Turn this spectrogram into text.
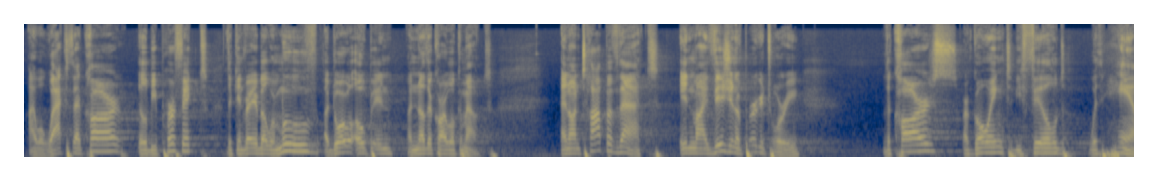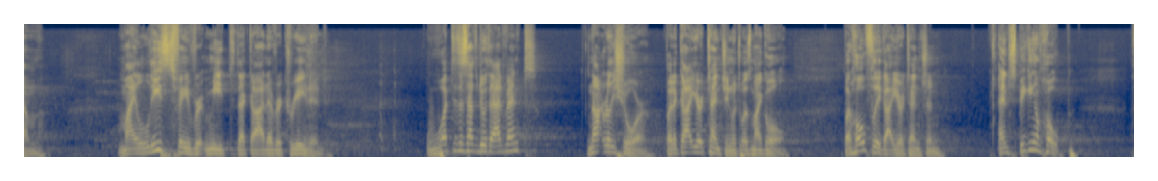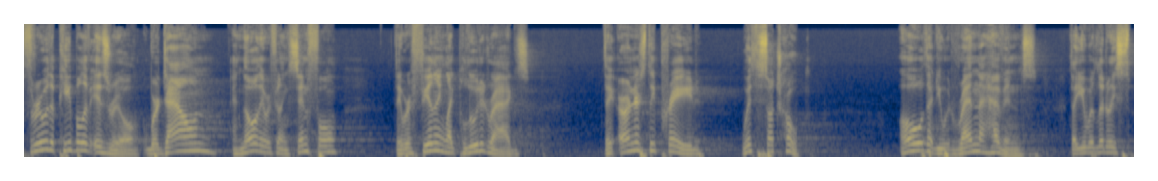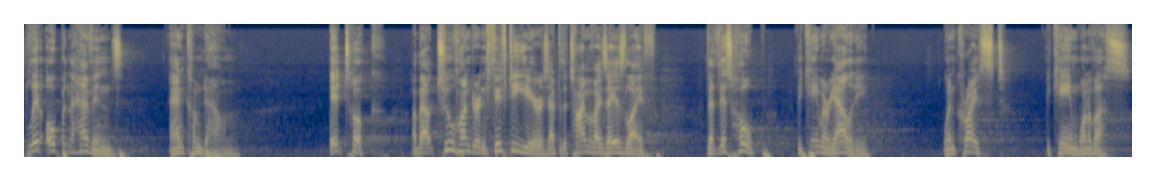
I will wax that car, it'll be perfect, the conveyor belt will move, a door will open, another car will come out. And on top of that, in my vision of purgatory, the cars are going to be filled with ham, my least favorite meat that God ever created. What does this have to do with Advent? Not really sure, but it got your attention, which was my goal. But hopefully, it got your attention. And speaking of hope, through the people of Israel were down, and though they were feeling sinful, they were feeling like polluted rags, they earnestly prayed with such hope. Oh, that you would rend the heavens, that you would literally split open the heavens and come down. It took about 250 years after the time of Isaiah's life that this hope became a reality when Christ became one of us.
